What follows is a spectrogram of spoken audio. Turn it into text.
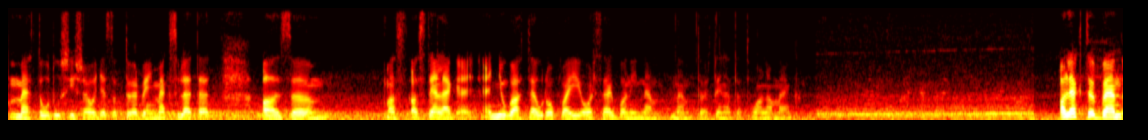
metódus is, ahogy ez a törvény megszületett, az, az, az tényleg egy nyugat-európai országban így nem, nem történhetett volna meg. A legtöbben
